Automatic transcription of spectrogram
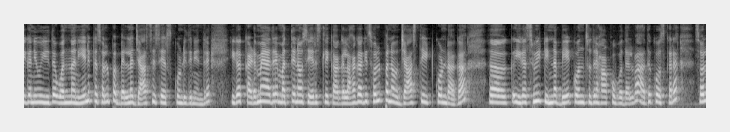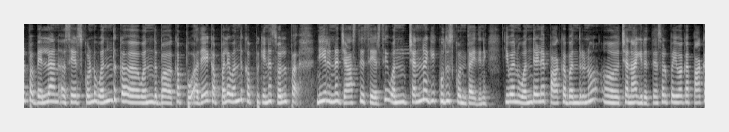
ಈಗ ನೀವು ಇದು ಒಂದು ನಾನು ಏನಕ್ಕೆ ಸ್ವಲ್ಪ ಬೆಲ್ಲ ಜಾಸ್ತಿ ಸೇರಿಸ್ಕೊಂಡಿದ್ದೀನಿ ಅಂದರೆ, ಈಗ ಕಡಿಮೆ ಆದರೆ ಮತ್ತೆ ನಾವು ಸೇರಿಸ್ಲಿಕ್ಕಾಗಲ್ಲ. ಹಾಗಾಗಿ ಸ್ವಲ್ಪ ನಾವು ಜಾಸ್ತಿ ಇಟ್ಕೊಂಡಾಗ ಈಗ ಸ್ವೀಟ್ ಇನ್ನೂ ಬೇಕು ಅನ್ಸಿದ್ರೆ ಹಾಕೋಬೋದಲ್ವ? ಅದಕ್ಕೋಸ್ಕರ ಸ್ವಲ್ಪ ಬೆಲ್ಲ ಸೇರಿಸ್ಕೊಂಡು ಒಂದು ಕ, ಒಂದು ಬ, ಕಪ್ಪು, ಅದೇ ಕಪ್ಪಲ್ಲೇ ಒಂದು ಕಪ್ಪಿಗಿನ್ನ ಸ್ವಲ್ಪ ನೀರನ್ನು ಜಾಸ್ತಿ ಸೇರಿಸಿ ಒಂದು ಚೆನ್ನಾಗಿ ಕುದಿಸ್ಕೊತಾ ಇದ್ದೀನಿ. ಇವನ್ ಒಂದೆಳೆ ಪಾಕ ಬಂದ್ರೂ ಚೆನ್ನಾಗಿರುತ್ತೆ. ಸ್ವಲ್ಪ ಇವಾಗ ಪಾಕ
